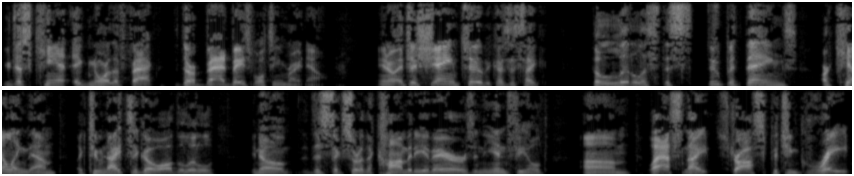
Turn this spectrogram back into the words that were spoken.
You just can't ignore the fact that they're a bad baseball team right now. You know, it's a shame, too, because it's like the littlest, the stupid things are killing them. Like two nights ago, all the little, you know, this is like sort of the comedy of errors in the infield. Um, last night, Stras pitching great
